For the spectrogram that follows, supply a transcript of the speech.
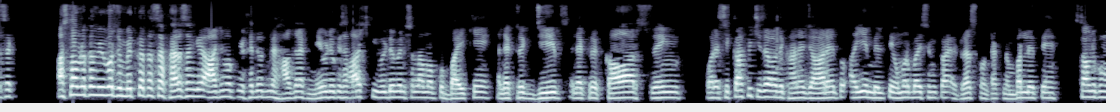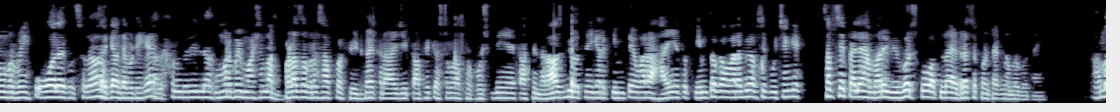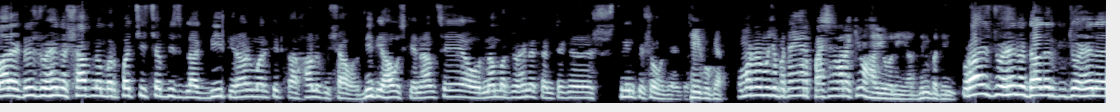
سکتے السلام علیکم ویور جو امید کرتا ہے سب خیر سنگے آج ہم آپ کی خدمت میں حاضر ایک نئی ویڈیو کے ساتھ۔ آج کی ویڈیو میں انشاءاللہ ہم آپ کو بائکیں electric jeeps electric car swing اور ایسی کافی چیزیں دکھانے جا رہے ہیں۔ تو آئیے ملتے ہیں عمر بھائی سے ان کا ایڈریس کانٹیکٹ نمبر لیتے ہیں۔ السلام علیکم عمر بھائی۔ وعلیکم السلام۔ سر کیا طبیعت ٹھیک ہے؟ الحمدللہ۔ عمر بھائی ماشاءاللہ بڑا زبردست آپ کا فیڈ بیک رہا ہے جی کافی کسٹمر آپ سے خوش بھی ہیں کافی ناراض بھی ہوتے ہیں کہ یار قیمتیں وغیرہ ہائی ہیں تو قیمتوں کا وغیرہ بھی آپ سے پوچھیں گے۔ سب سے پہلے ہمارے ویورز کو اپنا ایڈریس اور کانٹیکٹ نمبر بتائیں۔ ہمارا ایڈریس جو ہے نا شاپ نمبر پچیس چھبیس block B پیرار market Karkhano Peshawar B B house کے نام سے اور نمبر جو ہے نا کنٹیکٹ اسکرین پہ شو ہو جائے گا۔ ٹھیک ہو گیا۔ عمر بھائی مجھے بتائیں یار پیسے وغیرہ کیوں ہائی ہو رہی ہیں یار؟ دن بدن۔ پرائز جو ہے نا ڈالر جو ہے نا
